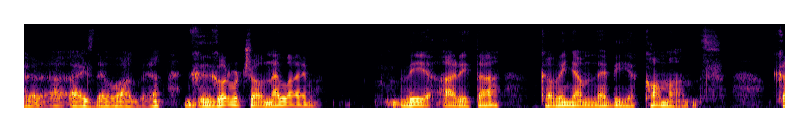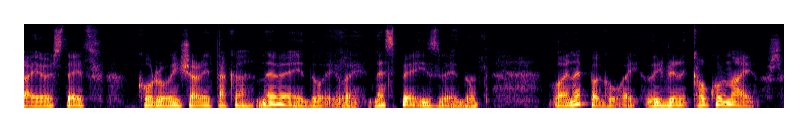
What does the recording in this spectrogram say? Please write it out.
aizdeva vāgu. Ja? Gorbačova nelaime bija arī tā, ka viņam nebija komandas. Kā jau es teicu, kuru viņš arī tā kā neveidoja vai nespēja izveidot, vai nepagoja. Viņš bija kaut kur naivs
